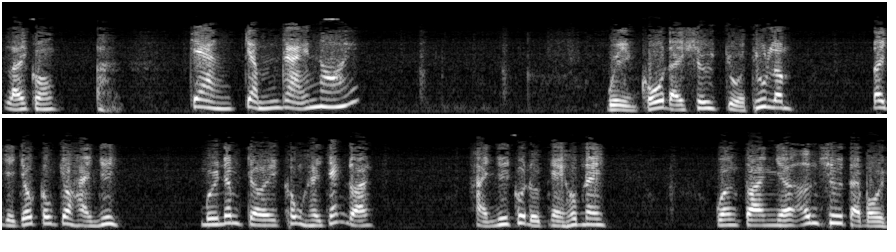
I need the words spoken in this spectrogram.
Lại còn Chàng chậm rãi nói. Quyền khổ đại sư chùa Thiếu Lâm Đã về dỗ công cho Hài Nhi. Mười năm trời không hề gián đoạn. Hài Nhi có được ngày hôm nay. Hoàn toàn nhờ ân sư tài bồi.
